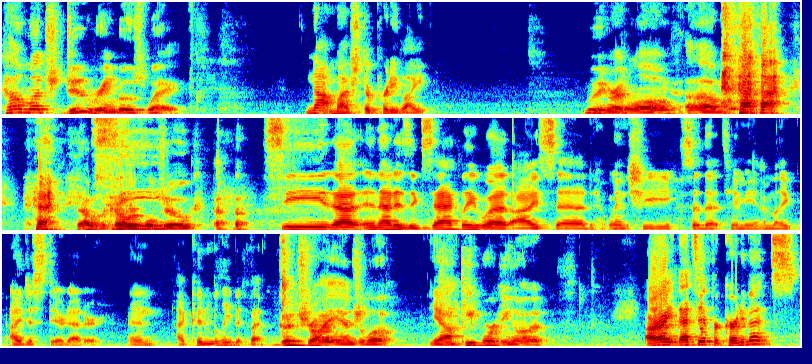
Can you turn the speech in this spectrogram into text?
how much do rainbows weigh? Not much, they're pretty light. Moving right along. Um, that was a colorful See? joke. See that, and that is exactly what I said when she said that to me. I'm like, I just stared at her, and I couldn't believe it. But good try, Angela. yeah, Keep, keep working on it. all right, that's it for current events.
